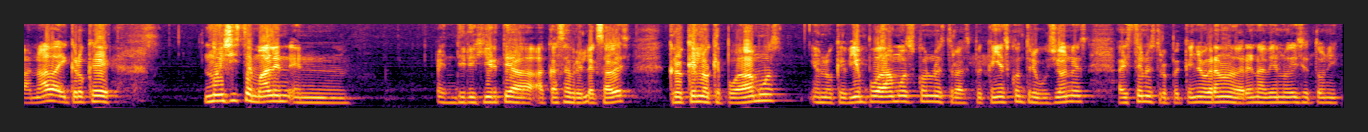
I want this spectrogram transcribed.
a nada. Y creo que no hiciste mal en, en, en dirigirte a, Casa Brilex, ¿sabes? Creo que en lo que podamos, en lo que bien podamos con nuestras pequeñas contribuciones, ahí está nuestro pequeño grano de arena, bien lo dice Tony.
